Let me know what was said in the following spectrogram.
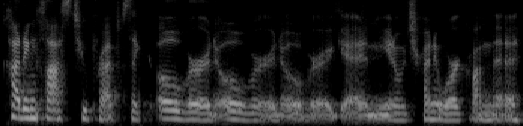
cutting class two preps like over and over and over again, you know, trying to work on the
